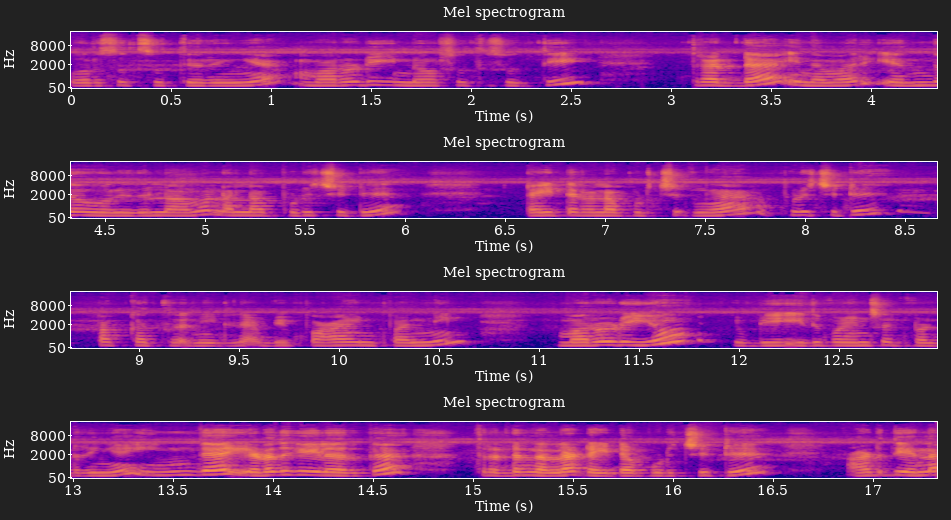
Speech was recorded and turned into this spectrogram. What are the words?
ஒரு சுற்று சுற்றிடுவீங்க மறுபடியும் இன்னொரு சுற்று சுற்றி த்ரெட்டை இந்த மாதிரி எந்த ஒரு இது இல்லாமல் நல்லா பிடிச்சிட்டு டைட்டாக நல்லா பிடிச்சிக்குங்க. பிடிச்சிட்டு பக்கத்தில் நீட்டில் அப்படி பாயிண்ட் பண்ணி மறுபடியும் இப்படி இது பண்ணி இன்சர்ட் பண்ணுறீங்க இந்த இடது கையில் இருக்க த்ரெட்டை நல்லா டைட்டாக பிடிச்சிட்டு அடுத்து என்ன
